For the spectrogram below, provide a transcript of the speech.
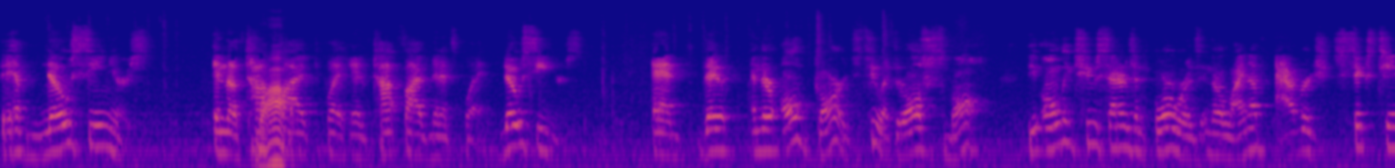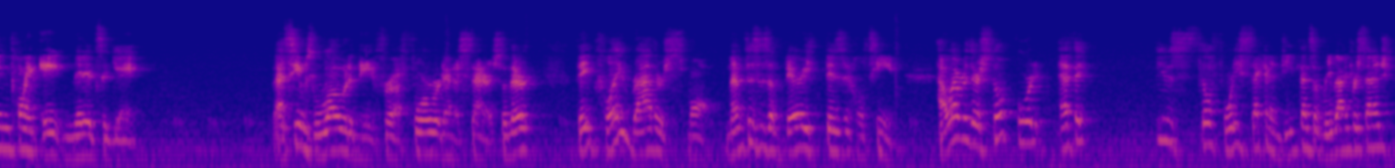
they have no seniors in the top Wow. five play in top five minutes play. No seniors, and they and they're all guards too. Like they're all small. The only two centers and forwards in their lineup average sixteen point eight minutes a game. That seems low to me for a forward and a center. So they're they play rather small. Memphis is a very physical team. However, they're still 40 FAU is still 42nd in defensive rebounding percentage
